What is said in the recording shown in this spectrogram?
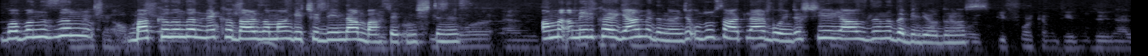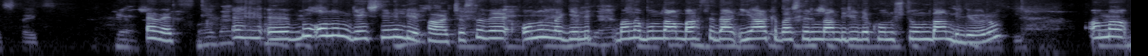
Babanızın bakkalında ne kadar zaman geçirdiğinden bahsetmiştiniz. Ama Amerika'ya gelmeden önce uzun saatler boyunca şiir yazdığını da biliyordunuz. Evet, eh, e, bu onun gençliğinin bir parçası ve onunla gelip bana bundan bahseden iyi arkadaşlarımdan biriyle konuştuğumdan biliyorum. Ama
